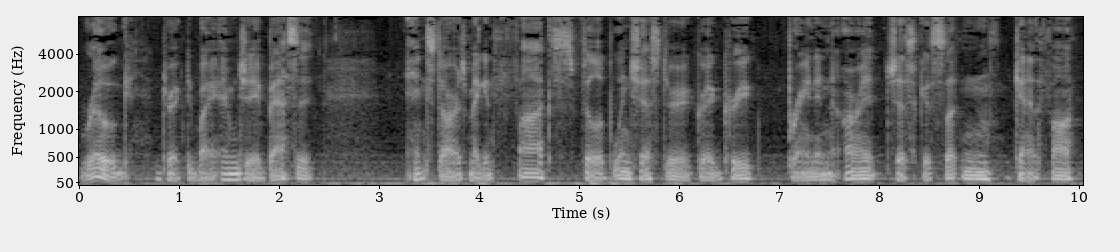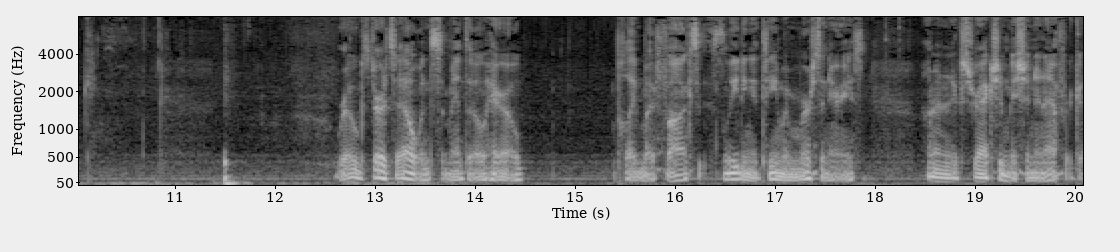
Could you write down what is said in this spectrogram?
Rogue, directed by MJ Bassett, and stars Megan Fox, Philip Winchester, Greg Kriek, Brandon Arnott, Jessica Sutton, Kenneth Fok. Rogue starts out when Samantha O'Hara, played by Fox, is leading a team of mercenaries on an extraction mission in Africa.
